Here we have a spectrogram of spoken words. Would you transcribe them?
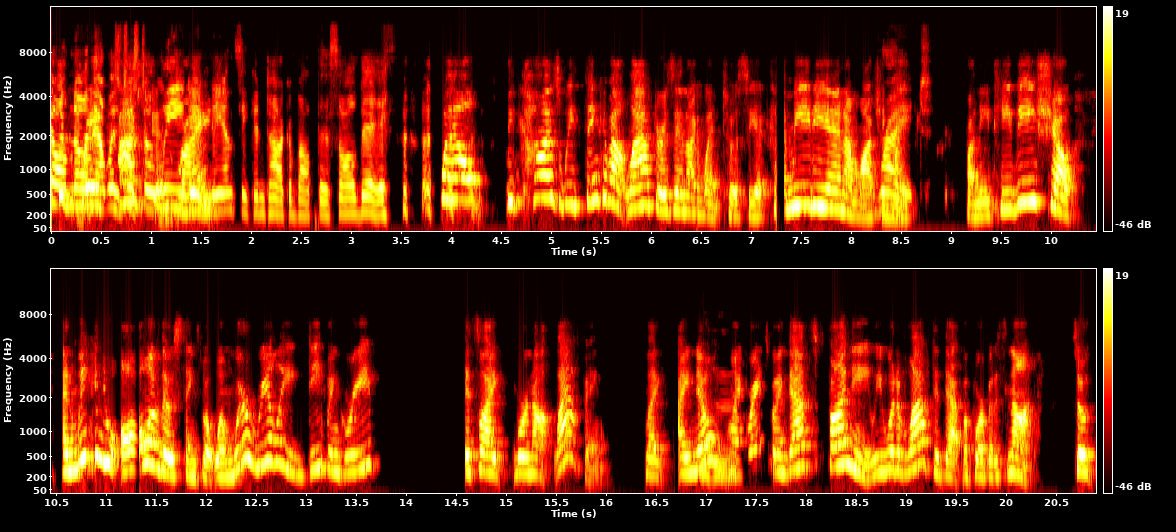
all know that was just a lead right? and Nancy can talk about this all day. well, because we think about laughter as in I went to see a comedian, I'm watching right. my funny TV show. And we can do all of those things, but when we're really deep in grief, it's like we're not laughing. Like I know mm-hmm. my brain's going, that's funny. We would have laughed at that before, but it's not. So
